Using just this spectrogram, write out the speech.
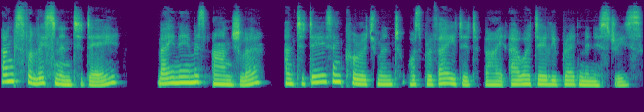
Thanks for listening today. My name is Angela, and today's encouragement was provided by Our Daily Bread Ministries.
